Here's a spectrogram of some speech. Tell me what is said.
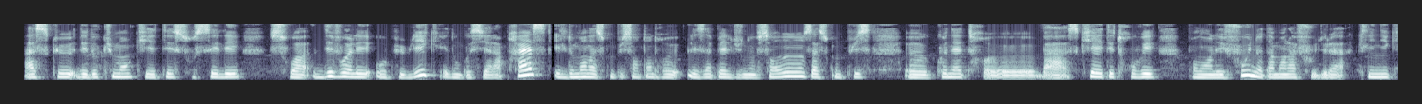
à ce que des documents qui étaient sous scellés soient dévoilés au public et donc aussi à la presse. Ils demandent à ce qu'on puisse entendre les appels du 911, à ce qu'on puisse euh, connaître euh, bah, ce qui a été trouvé pendant les fouilles, notamment la fouille de la clinique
